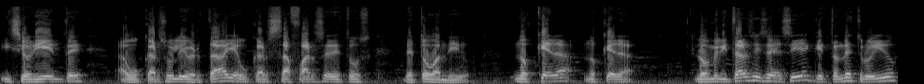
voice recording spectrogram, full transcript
y se oriente a buscar su libertad y a buscar zafarse de estos, de estos bandidos. Nos queda, nos queda. Los militares si se deciden que están destruidos,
